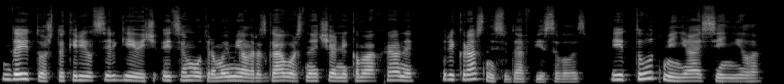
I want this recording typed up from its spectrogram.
Да и то, что Кирилл Сергеевич этим утром имел разговор с начальником охраны, прекрасно сюда вписывалось. И тут меня осенило.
